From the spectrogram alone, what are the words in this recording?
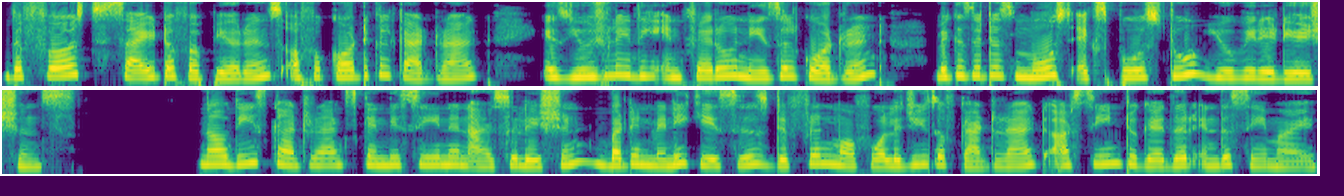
The first site of appearance of a cortical cataract is usually the inferonasal quadrant because it is most exposed to UV radiations. Now these cataracts can be seen in isolation but in many cases different morphologies of cataract are seen together in the same eye.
